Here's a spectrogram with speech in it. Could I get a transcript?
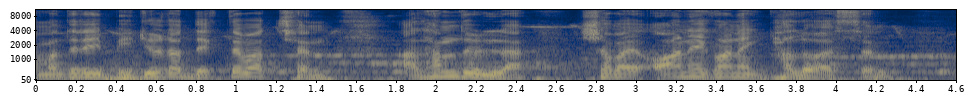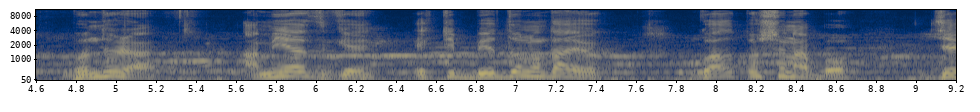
আমাদের এই ভিডিওটা দেখতে পাচ্ছেন, আলহামদুলিল্লাহ সবাই অনেক অনেক ভালো আছেন। বন্ধুরা, আমি আজকে একটি বেদনাদায়ক গল্প শোনাবো, যে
